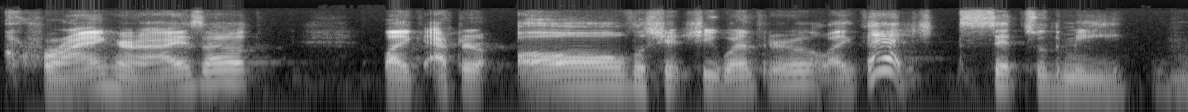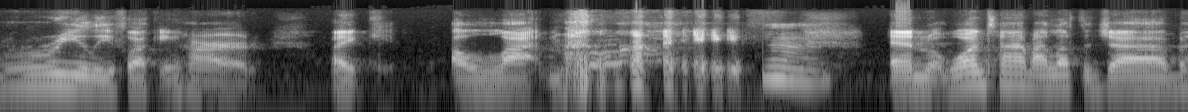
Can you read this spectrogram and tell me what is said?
crying her eyes out. Like after all the shit she went through, like that sits with me really fucking hard, like a lot in my life. Mm. And one time I left the job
